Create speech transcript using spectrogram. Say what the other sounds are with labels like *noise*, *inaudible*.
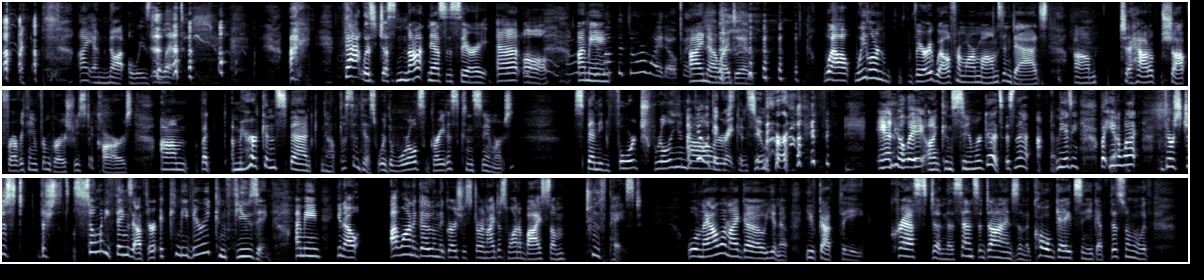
*laughs* I am not always lit. *laughs* I, that was just not necessary at all. *laughs* I mean, the door wide open. I know I did. *laughs* well, we learned very well from our moms and dads um, to how to shop for everything from groceries to cars. Um, but Americans spend, now listen to this, we're the world's greatest consumers, spending $4 trillion I feel like a great consumer. *laughs* annually on consumer goods. Isn't that amazing? But you know what? There's just there's so many things out there. It can be very confusing. I mean, you know, I want to go in the grocery store and I just want to buy some toothpaste. Well, now when I go, you know, you've got the Crest and the Sensodynes and the Colgates, and you got this one with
